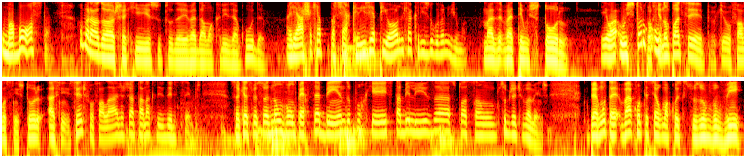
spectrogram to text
uma bosta. O Beraldo acha que isso tudo aí vai dar uma crise aguda, Ele acha que a, assim, a crise é pior do que a crise do governo Dilma. mas vai ter um estouro. Eu, o estouro. Porque o- não pode ser, porque eu falo assim, estouro. Assim, se a gente for falar, a gente já tá na crise dele sempre. Só que as pessoas não vão percebendo porque estabiliza a situação subjetivamente. Pergunta é: vai acontecer alguma coisa que as pessoas vão ver?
